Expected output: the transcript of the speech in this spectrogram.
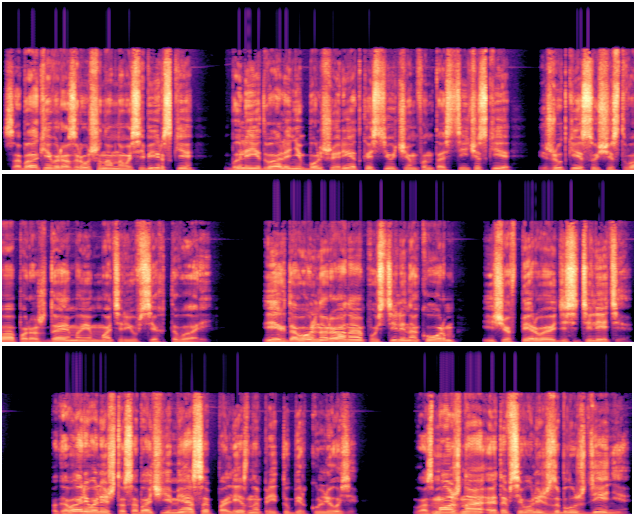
Собаки в разрушенном Новосибирске были едва ли не большей редкостью, чем фантастические и жуткие существа, порождаемые матерью всех тварей. Их довольно рано пустили на корм еще в первое десятилетие. Поговаривали, что собачье мясо полезно при туберкулезе. Возможно, это всего лишь заблуждение,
